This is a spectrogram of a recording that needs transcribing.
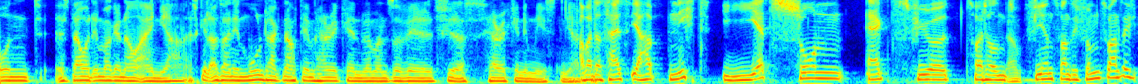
und es dauert immer genau ein Jahr. Es geht also an den Montag nach dem Hurricane, wenn man so will, für das Hurricane im nächsten Jahr. Aber das heißt, ihr habt nicht jetzt schon Acts für 2024, ja. 25?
